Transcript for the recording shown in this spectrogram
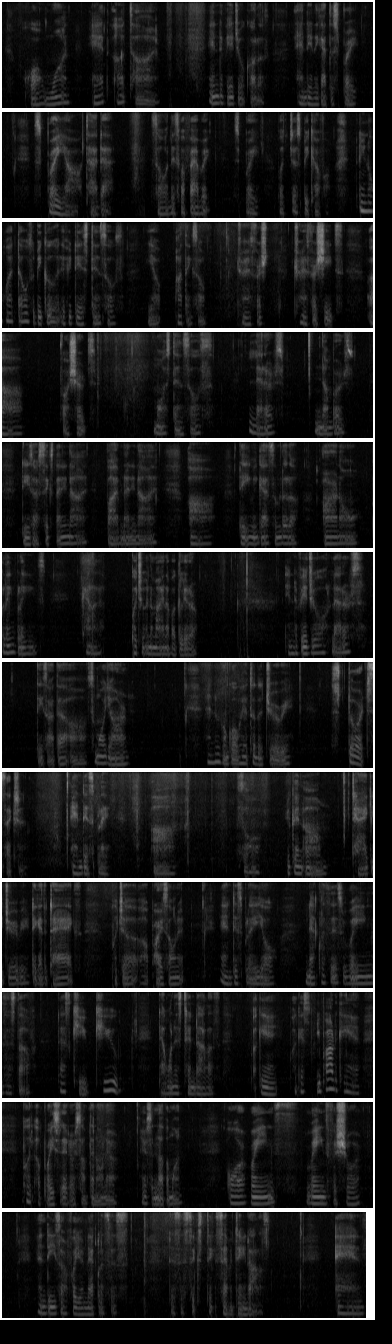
or one at a time. Individual colors. And then they got the spray. Spray y'all tie-dye. So this for fabric spray. But just be careful. You know what? Those would be good if you did stencils. Yep, I think so. Transfer transfer sheets uh, for shirts. More stencils, letters, numbers. These are six ninety nine, five ninety nine. Uh, they even got some little iron on bling blings. Kind of put you in the mind of a glitter. Individual letters. These are the uh, small yarn. And we're going to go over here to the jewelry storage section and display. Uh, so you can um, tag your jewelry. They got the tags. Put your uh, price on it and display your necklaces, rings, and stuff. That's cute. Cute. That one is $10. Again, I guess you probably can put a bracelet or something on there. Here's another one. Or rings. Rings for sure. And these are for your necklaces. This is $16, $17. And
